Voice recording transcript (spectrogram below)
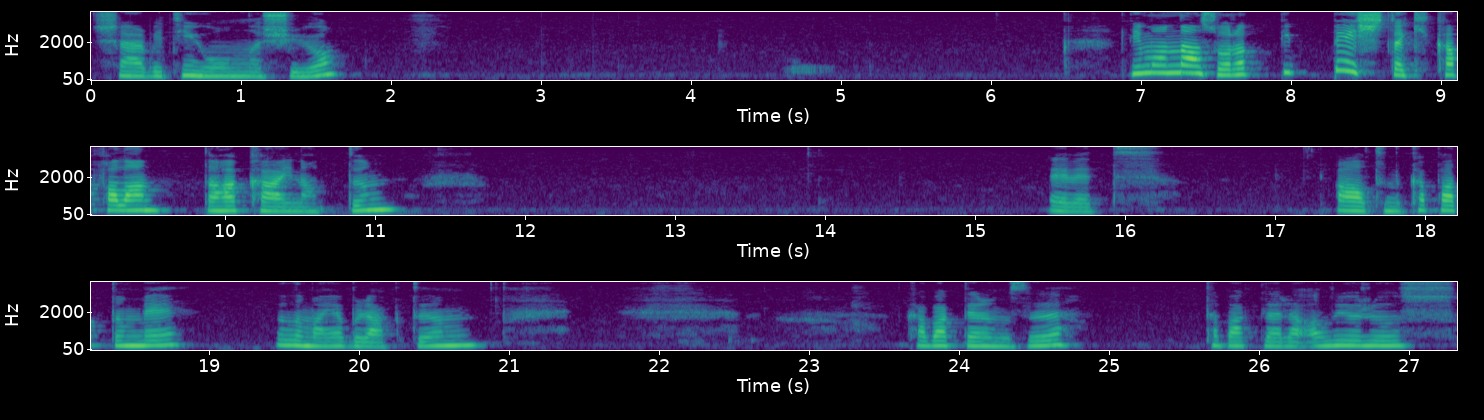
Şerbeti yoğunlaşıyor. Limondan sonra bir 5 dakika falan daha kaynattım. Evet. Altını kapattım ve ılımaya bıraktım. Kabaklarımızı tabaklara alıyoruz.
